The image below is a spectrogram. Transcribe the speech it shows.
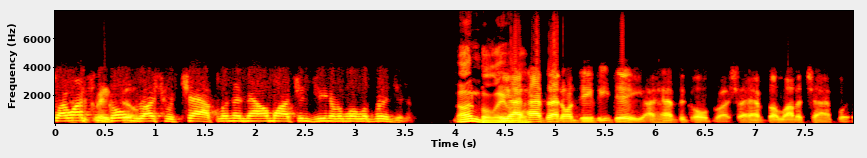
So I watched The Gold film. Rush with Chaplin, and now I'm watching Gina Lollobrigida. Unbelievable. Yeah, I have that on DVD. I have the Gold Rush. I have a lot of Chaplin,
